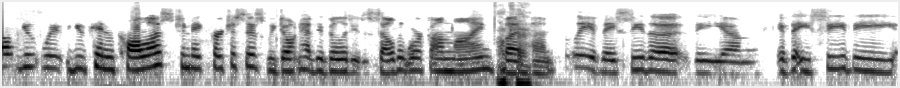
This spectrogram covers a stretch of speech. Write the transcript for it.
Well, you we, you can call us to make purchases. We don't have the ability to sell the work online, Okay. but um, if they see the the um, if they see the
